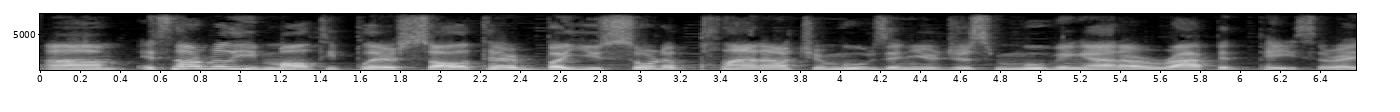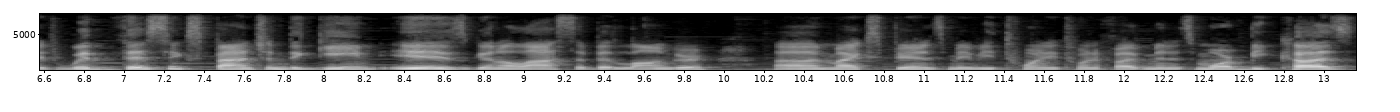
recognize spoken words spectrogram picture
um, it's not really multiplayer solitaire, but you sort of plan out your moves and you're just moving at a rapid pace, alright? With this expansion, the game is going to last a bit longer. Uh, in my experience, maybe 20-25 minutes more because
